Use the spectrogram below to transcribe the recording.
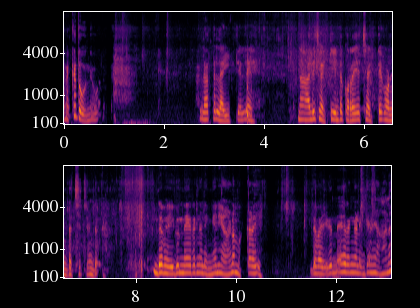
എനിക്ക് തോന്നിയ പോലെ. അല്ലാത്ത ലൈറ്റ് അല്ലേ? നാല് ചട്ടിയുണ്ട് കുറേ ചട്ടി കൊണ്ടച്ചിട്ടുണ്ട്. എന്റെ വൈകുന്നേരങ്ങൾ എങ്ങനെയാണ് മക്കളെ. എന്റെ വൈകുന്നേരങ്ങൾ എങ്ങനെയാണ്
